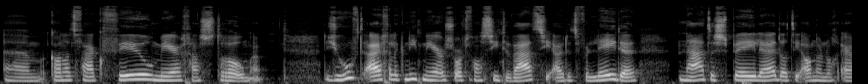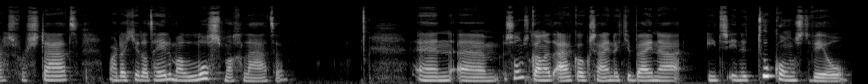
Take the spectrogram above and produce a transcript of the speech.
ehm, kan het vaak veel meer gaan stromen. Dus je hoeft eigenlijk niet meer een soort van situatie uit het verleden na te spelen, dat die ander nog ergens voor staat, maar dat je dat helemaal los mag laten. En ehm, soms kan het eigenlijk ook zijn dat je bijna iets in de toekomst wil.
